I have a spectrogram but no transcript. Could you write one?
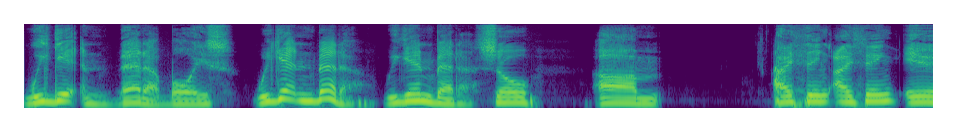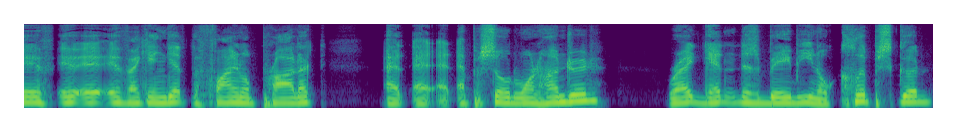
we getting better, boys. We getting better. We getting better. So, um, I think I think if if, if I can get the final product at, at, at episode 100, right, getting this baby, you know, clips good,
